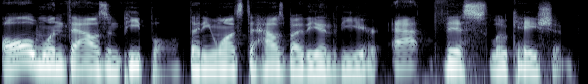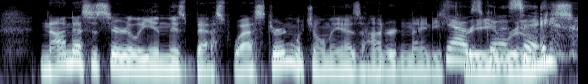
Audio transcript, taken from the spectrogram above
all 1,000 people that he wants to house by the end of the year at this location. Not necessarily in this Best Western, which only has 193 yeah. I was gonna rooms. say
